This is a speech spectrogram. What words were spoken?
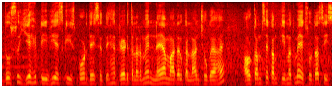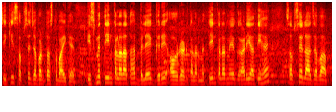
दोस्तों, ये है टीवीएस की स्पोर्ट, देख सकते हैं, रेड कलर में नया मॉडल का लॉन्च हो गया है और कम से कम कीमत में 110 सीसी की सबसे ज़बरदस्त बाइक है। इसमें तीन कलर आता है, ब्लैक, ग्रे और रेड कलर में। तीन कलर में एक गाड़ी आती है, सबसे लाजवाब।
